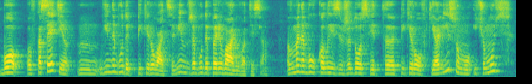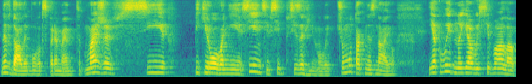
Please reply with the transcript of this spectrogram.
Бо в касеті він не буде пікіруватися, він вже буде перевалюватися. В мене був колись вже досвід е, пікіровки алісуму, і чомусь невдалий був експеримент. Майже всі пікіровані сіянці всі, всі загинули. Чому так не знаю. Як видно, я висівала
